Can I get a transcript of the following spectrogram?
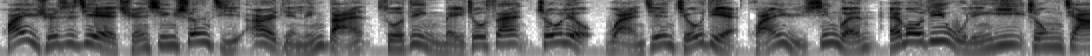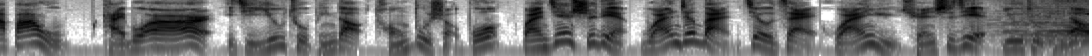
环宇全世界全新升级二点零版，锁定每周三、周六晚间九点，环宇新闻 MOD 五零一中加八五凯播二二二以及 YouTube 频道同步首播，晚间十点完整版就在环宇全世界 YouTube 频道。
